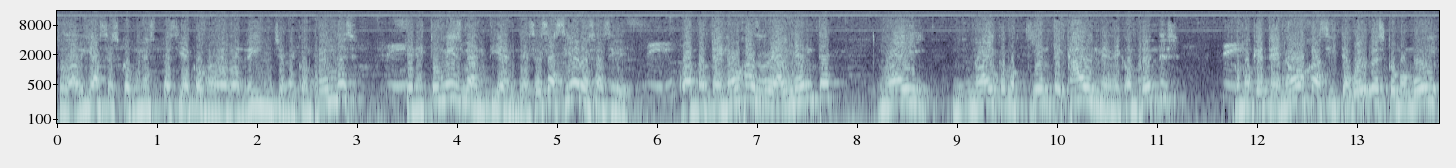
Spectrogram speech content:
todavía haces como una especie como de berrinche, ¿me comprendes? Que ni tú misma entiendes, ¿es así o no es así? Cuando te enojas realmente no hay, no hay como quien te calme, ¿me comprendes? Como que te enojas y te vuelves como muy,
